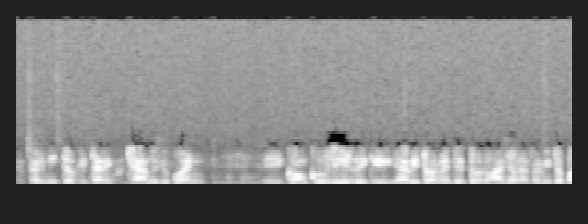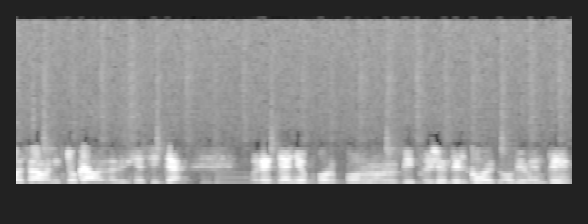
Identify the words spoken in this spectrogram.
enfermitos que están escuchando y que pueden eh, concluir de que habitualmente todos los años los enfermitos pasaban y tocaban la Virgencita bueno, este año, por, por disposición del COE, obviamente,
